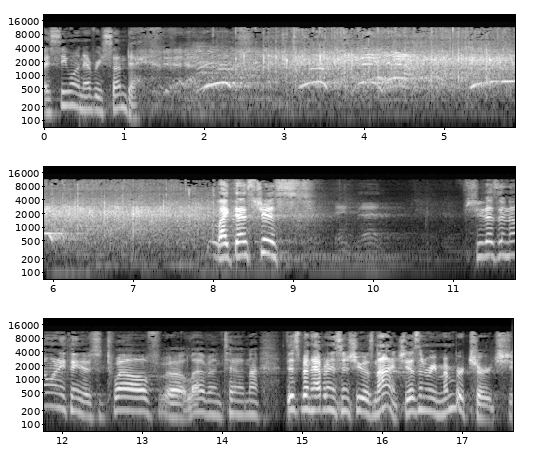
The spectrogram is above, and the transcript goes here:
I see one every Sunday. like, that's just she doesn't know anything. It's 12, uh, 11, 10, 9. This has been happening since she was nine. She doesn't remember church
